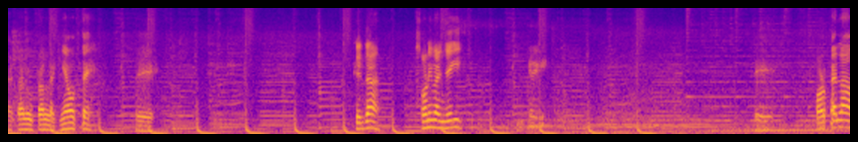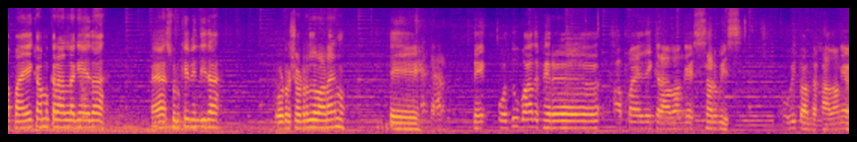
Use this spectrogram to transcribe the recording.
ਟਾਟਾ ਲੁੱਟਣ ਲੱਗੀਆਂ ਉੱਤੇ, ਤੇ ਕਿੱਦਾਂ? ਸੋਹਣੀ ਬਣ ਜਾਏਗੀ। ਤੇ ਹੁਣ ਪਹਿਲਾਂ ਆਪਾਂ ਇਹ ਕੰਮ ਕਰਾਉਣ ਲੱਗੇ ਆ ਇਹਦਾ ਐ ਸੁਰਖੀ ਬਿੰਦੀ ਦਾ ਆਰਡਰ ਸ਼ੋਲਡਰ ਲਵਾਉਣਾ ਇਹਨੂੰ। ਤੇ ਤੇ ਉਸ ਤੋਂ ਬਾਅਦ ਫਿਰ ਆਪਾਂ ਇਹਦੇ ਕਰਾਵਾਂਗੇ ਸਰਵਿਸ ਉਹ ਵੀ ਤੁਹਾਨੂੰ ਦਿਖਾਵਾਂਗੇ।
